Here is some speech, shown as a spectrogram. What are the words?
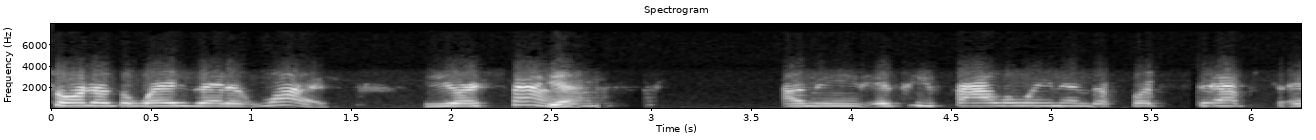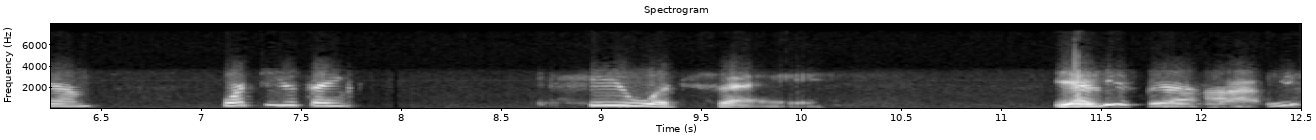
sort of the way that it was your son yeah. i mean is he following in the footsteps and what do you think he would say yeah, he's very uh, he's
